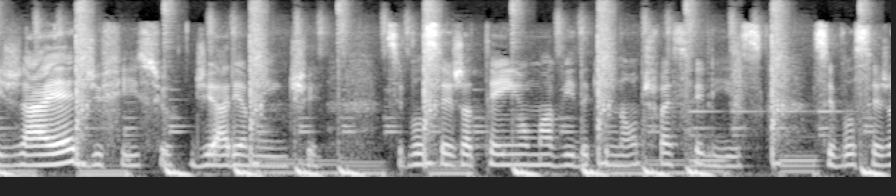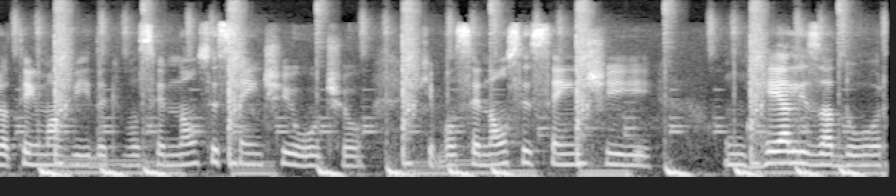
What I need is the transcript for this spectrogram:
que já é difícil diariamente, se você já tem uma vida que não te faz feliz, se você já tem uma vida que você não se sente útil, que você não se sente um realizador,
